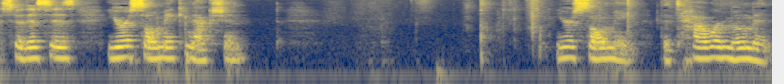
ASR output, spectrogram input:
So this is your soulmate connection. Your soulmate, the tower moment.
